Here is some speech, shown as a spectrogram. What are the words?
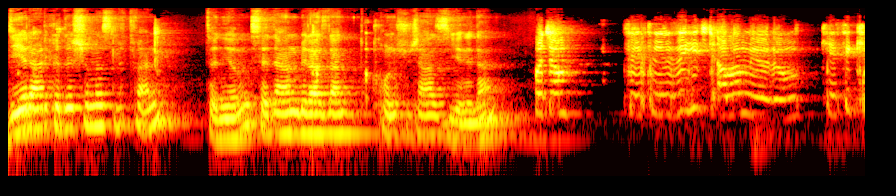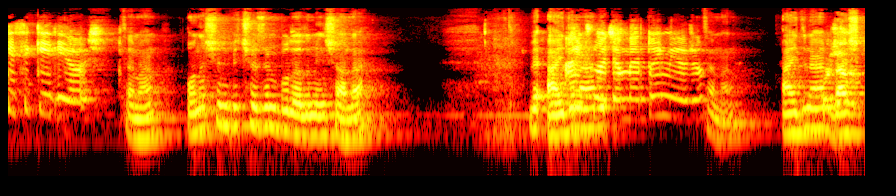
diğer arkadaşımız lütfen tanıyalım. Seda Hanım birazdan konuşacağız yeniden. Hocam. Kesik geliyor. Tamam. Ona şimdi bir çözüm bulalım inşallah. Ve Aydın Aydın abi... hocam ben duymuyorum. Tamam. Aydın abi Hocam. başka...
